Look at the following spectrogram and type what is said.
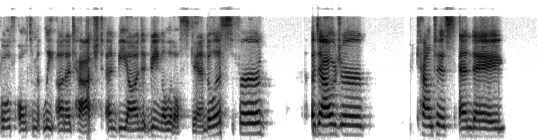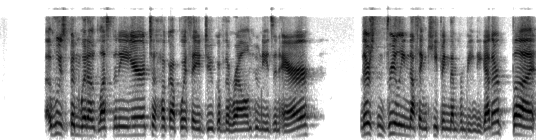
both ultimately unattached, and beyond it being a little scandalous for a dowager countess and a who's been widowed less than a year to hook up with a duke of the realm who needs an heir. There's really nothing keeping them from being together, but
